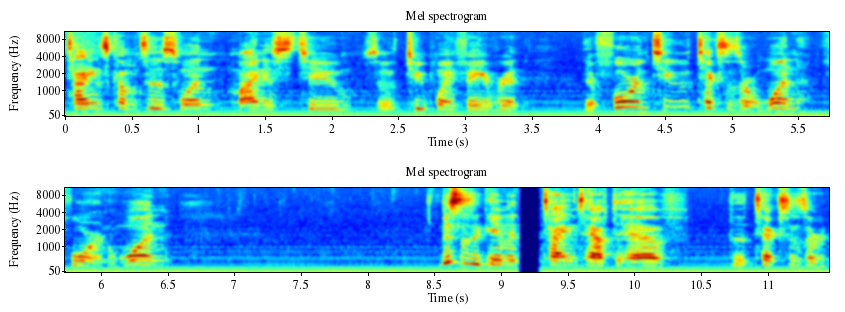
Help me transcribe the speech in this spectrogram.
Titans coming to this one minus two, so two point favorite. They're four and two. Texans are one, four and one. This is a game that the Titans have to have. The Texans are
